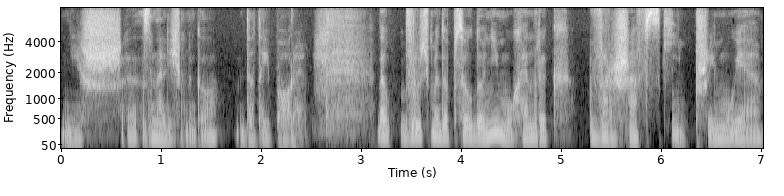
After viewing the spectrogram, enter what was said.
niż e, znaliśmy go do tej pory. No, wróćmy do pseudonimu. Henryk Warszawski przyjmuje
